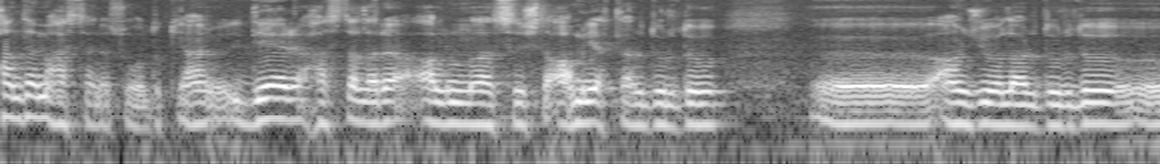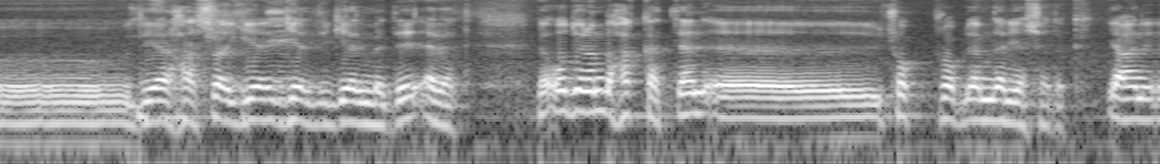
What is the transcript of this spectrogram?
pandemi hastanesi olduk. Yani diğer hastaları alınması işte ameliyatlar durdu. E, anjiyolar durdu. e, diğer hasta gel, geldi gelmedi. Evet. Ve o dönemde hakikaten e, çok problemler yaşadık. Yani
